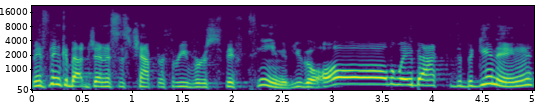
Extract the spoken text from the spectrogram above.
I mean, think about Genesis chapter 3, verse 15. If you go all the way back to the beginning,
